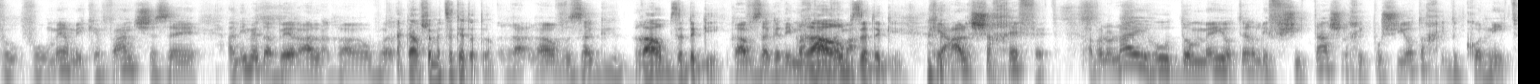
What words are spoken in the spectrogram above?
והוא, והוא אומר, מכיוון שזה, אני מדבר על רב... אתה עכשיו מצטט אותו. רב זג... רב זדגי. רב זגדי. רב זדגי. כעל שחפת, אבל אולי הוא דומה יותר לפשיטה של חיפושיות החידקונית.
